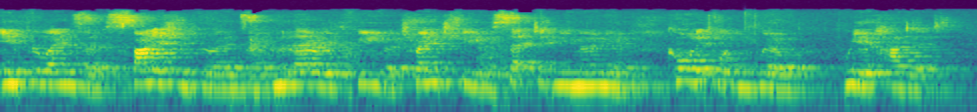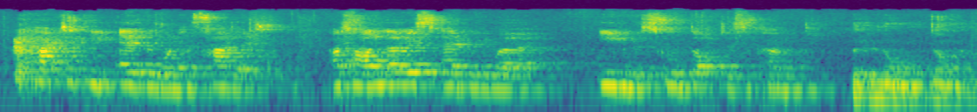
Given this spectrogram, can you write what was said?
influenza, Spanish influenza, malarial fever, trench fever, septic pneumonia, call it what you will, we have had it. Practically everyone has had it. At our lowest ebb we were, even the school doctor succumbed. But none died.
